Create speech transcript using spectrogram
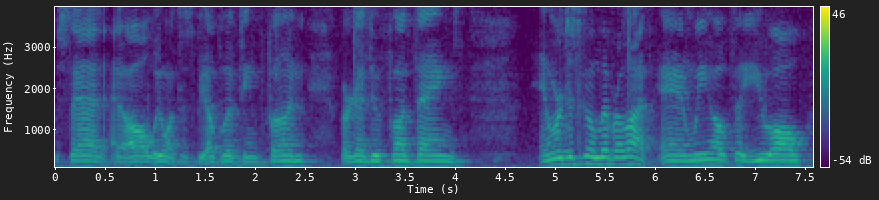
sad at all. We want this to be uplifting, fun. We're gonna do fun things, and we're just gonna live our life. And we hope that you all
